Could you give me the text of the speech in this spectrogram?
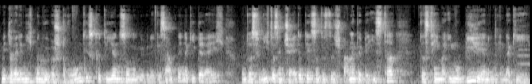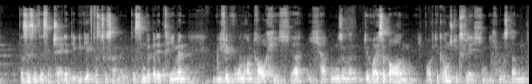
mittlerweile nicht mehr nur über Strom diskutieren, sondern über den gesamten Energiebereich. Und was für mich das Entscheidende ist, und das ist das Spannende bei ISTA, das Thema Immobilien und Energie. Das ist das Entscheidende. Wie wirkt das zusammen? Und da sind wir bei den Themen wie viel Wohnraum brauche ich? Ja, ich hab, muss immer die Häuser bauen, ich brauche die Grundstücksflächen, ich muss dann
